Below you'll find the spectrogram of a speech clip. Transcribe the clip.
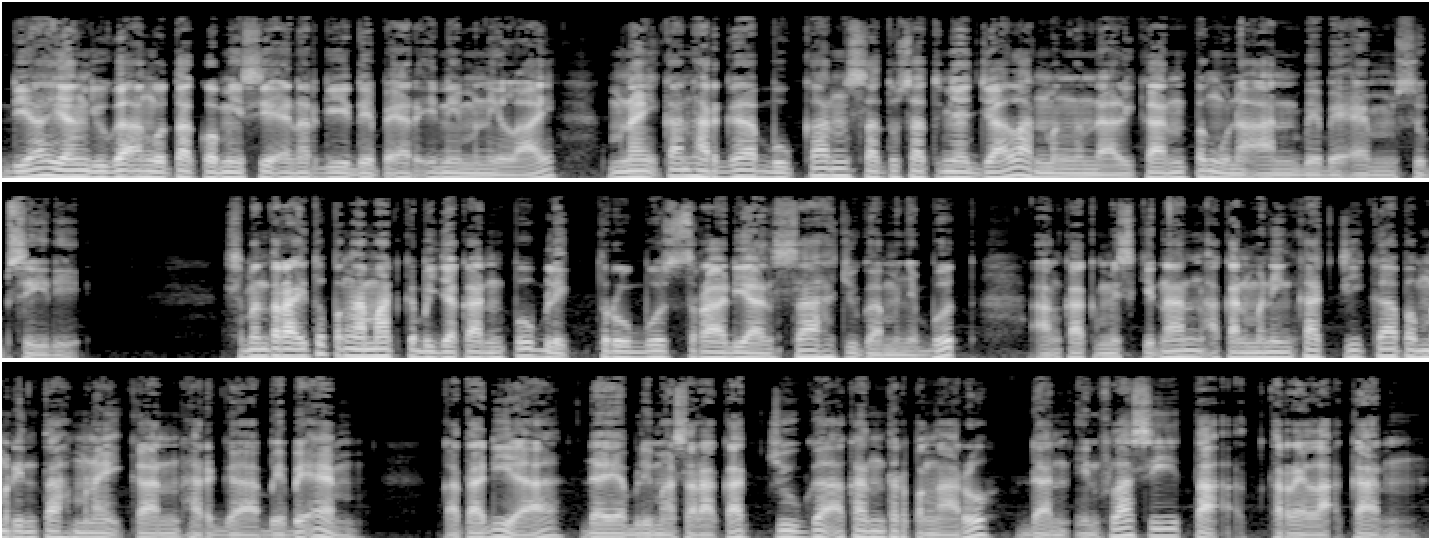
Dia yang juga anggota Komisi Energi DPR ini menilai menaikkan harga bukan satu-satunya jalan mengendalikan penggunaan BBM subsidi. Sementara itu pengamat kebijakan publik Trubus Radiansah juga menyebut angka kemiskinan akan meningkat jika pemerintah menaikkan harga BBM. Kata dia, daya beli masyarakat juga akan terpengaruh dan inflasi tak terelakkan.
